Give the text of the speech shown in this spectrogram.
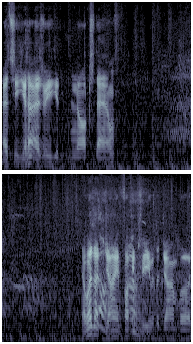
As he as we get knocked down. Now where's that oh. giant fucking oh. tree with the giant bud?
